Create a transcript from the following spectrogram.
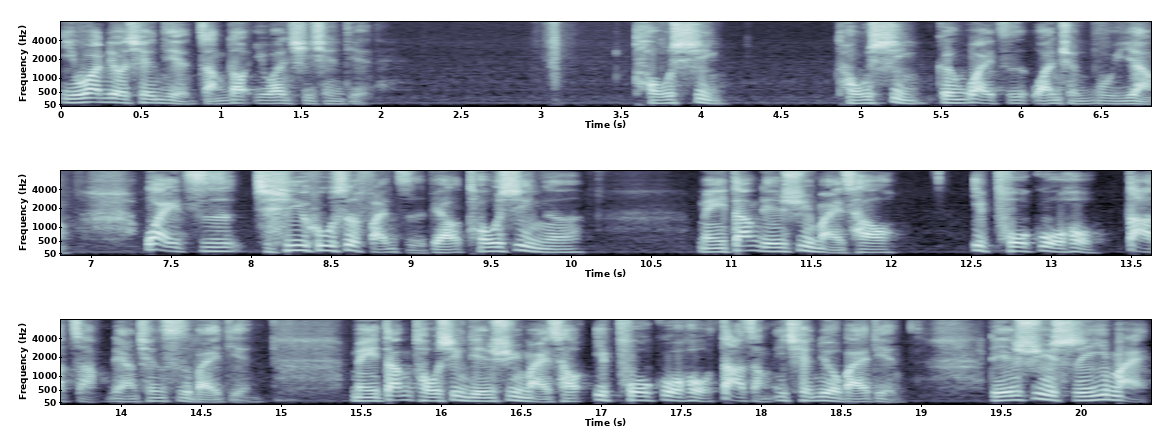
一万六千点涨到一万七千点，投信，投信跟外资完全不一样，外资几乎是反指标，投信呢，每当连续买超一波过后大涨两千四百点，每当投信连续买超一波过后大涨一千六百点，连续十一买。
